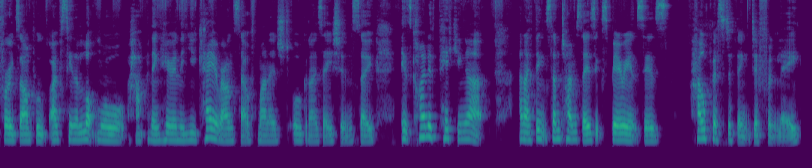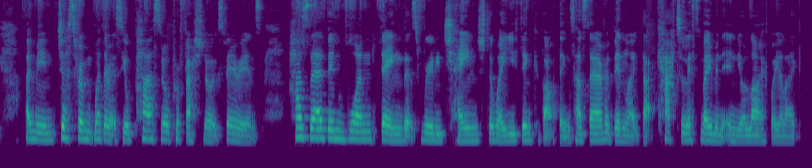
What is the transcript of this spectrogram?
for example i've seen a lot more happening here in the uk around self-managed organizations so it's kind of picking up. And i think sometimes those experiences help us to think differently. I mean, just from whether it's your personal, professional experience, has there been one thing that's really changed the way you think about things? Has there ever been like that catalyst moment in your life where you're like,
